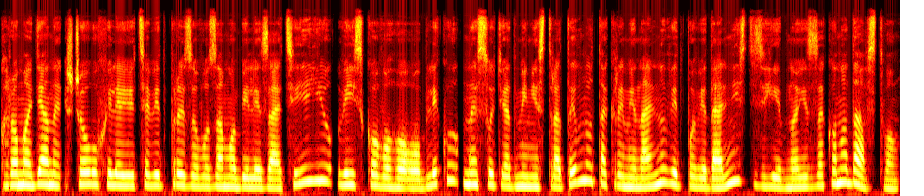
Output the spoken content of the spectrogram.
Громадяни, що ухиляються від призову за мобілізацією військового обліку, несуть адміністративну та кримінальну відповідальність згідно із законодавством.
